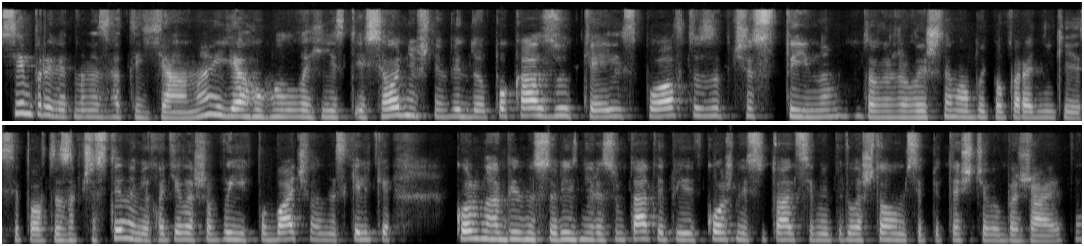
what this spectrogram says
Всім привіт! Мене звати Яна, я гугл-логіст, і в сьогоднішньому відео показую кейс по автозапчастинам. То вже вийшли, мабуть, попередні кейси по автозапчастинам. Я хотіла, щоб ви їх побачили, наскільки кожного бізнесу різні результати, під в кожній ситуації ми підлаштовуємося під те, що ви бажаєте.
